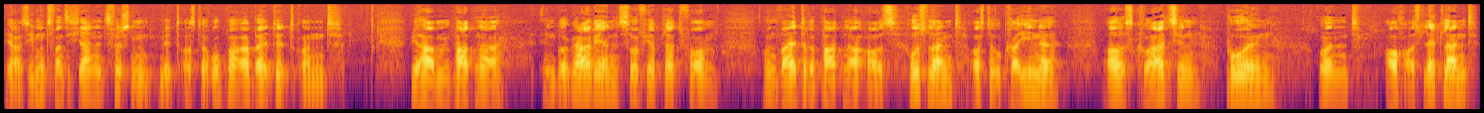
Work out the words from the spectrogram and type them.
ja, 27 Jahren inzwischen mit Osteuropa arbeitet. Und wir haben Partner in Bulgarien, Sofia-Plattform, und weitere Partner aus Russland, aus der Ukraine, aus Kroatien, Polen und auch aus Lettland.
